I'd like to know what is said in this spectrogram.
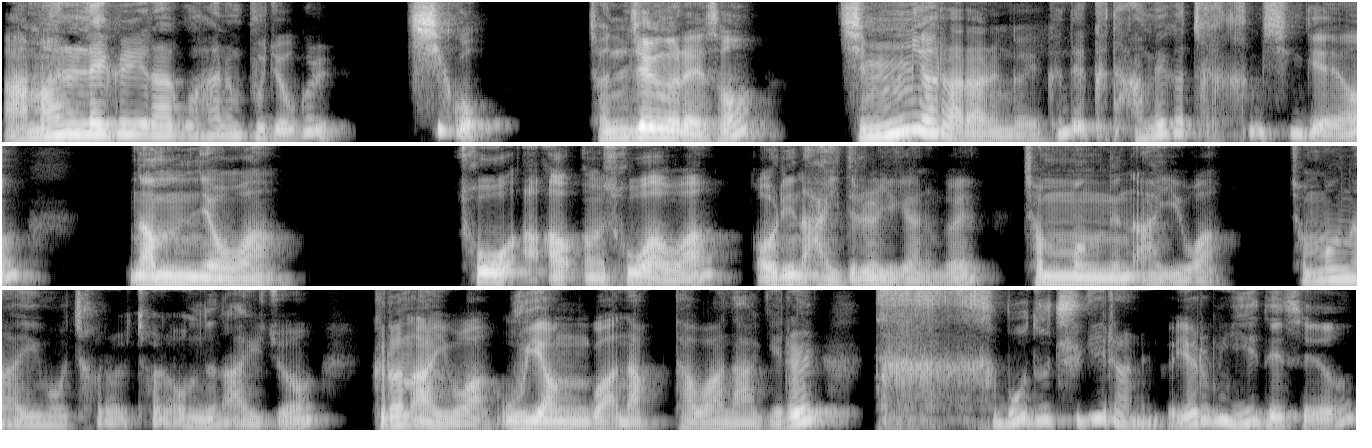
아말렉이라고 하는 부족을 치고 전쟁을 해서 진멸하라는 거예요. 근데 그 다음에가 참 신기해요. 남녀와 소아, 어, 소아와 어린 아이들을 얘기하는 거예요. 젖 먹는 아이와 젖 먹는 아이 뭐 철, 철 없는 아이죠. 그런 아이와 우양과 낙타와 나귀를 다 모두 죽이라는 거예요. 여러분 이해되세요?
